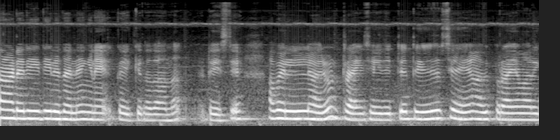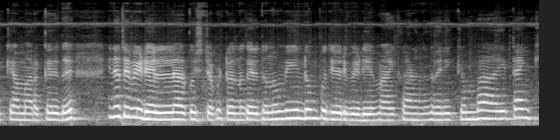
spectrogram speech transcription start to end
നാടൻ രീതിയിൽ തന്നെ ഇങ്ങനെ കഴിക്കുന്നതാണ് ടേസ്റ്റ് അപ്പോൾ എല്ലാവരും ട്രൈ ചെയ്തിട്ട് തീർച്ചയായും അഭിപ്രായം അറിയിക്കാൻ മറക്കരുത്. ഇന്നത്തെ വീഡിയോ എല്ലാവർക്കും ഇഷ്ടപ്പെട്ടു എന്ന് കരുതുന്നു. വീണ്ടും പുതിയൊരു വീഡിയോയുമായി കാണുന്നത് വരയ്ക്കും ബൈ താങ്ക്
